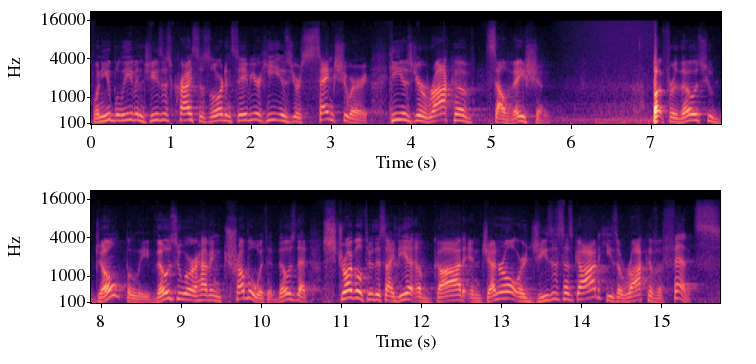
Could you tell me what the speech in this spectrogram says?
When you believe in Jesus Christ as Lord and Savior, He is your sanctuary, He is your rock of salvation. But for those who don't believe, those who are having trouble with it, those that struggle through this idea of God in general or Jesus as God, he's a rock of offense.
